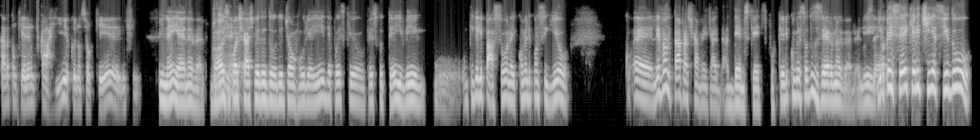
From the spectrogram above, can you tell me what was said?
caras estão querendo ficar rico e não sei o quê, enfim. E nem é, né, velho? Igual esse é. podcast é. do, do John Julio aí, depois que eu, que eu escutei e vi o, o que, que ele passou, né, e como ele conseguiu é, levantar praticamente a, a Dan Skates, porque ele começou do zero, né, velho? Ele, zero. E eu pensei que ele tinha sido.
